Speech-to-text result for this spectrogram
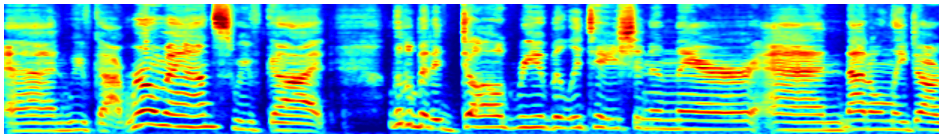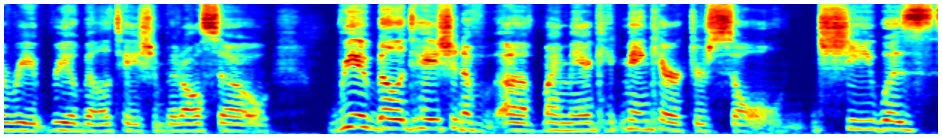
And we've got romance we've got a little bit of dog rehabilitation in there. And not only dog re- rehabilitation but also rehabilitation of, of my main, main character's soul. She was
